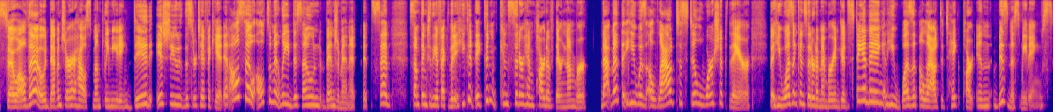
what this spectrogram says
So, although Devonshire House monthly meeting did issue the certificate, it also ultimately disowned Benjamin. It, it said something to the effect that it, he could it couldn't consider him part of their number that meant that he was allowed to still worship there, but he wasn't considered a member in good standing and he wasn't allowed to take part in business meetings.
